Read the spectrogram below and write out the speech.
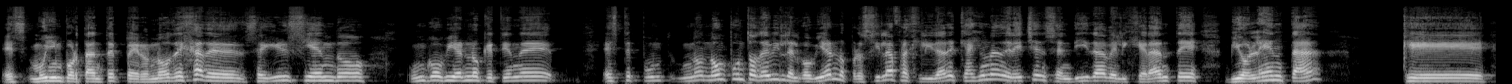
es muy importante, pero no deja de seguir siendo un gobierno que tiene este punto, no, no un punto débil del gobierno, pero sí la fragilidad de que hay una derecha encendida, beligerante, violenta, que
